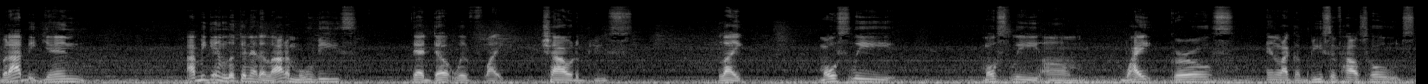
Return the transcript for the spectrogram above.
But I began I began looking at a lot of movies that dealt with like child abuse. Like mostly mostly um white girls in like abusive households.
